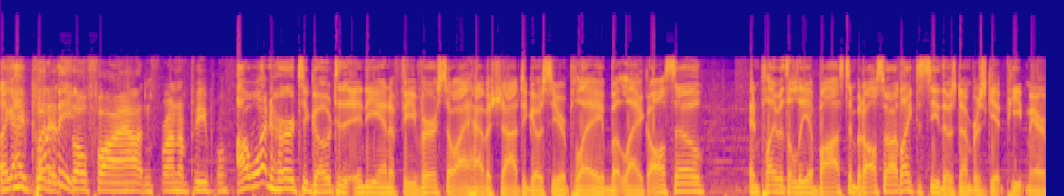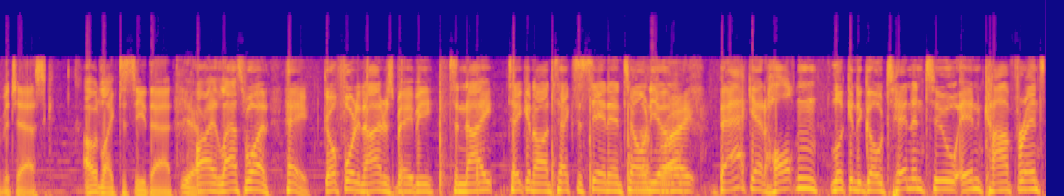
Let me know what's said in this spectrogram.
like I put it me- so far out in front of people. I want her to go to the Indiana Fever so I have a shot to go see her play, but like also and play with Aaliyah Boston, but also I'd like to see those numbers get Pete Maravich esque. I would like to see that. Yeah. All right, last one. Hey, go 49ers, baby. Tonight, taking on Texas San Antonio. Right. Back at Halton, looking to go 10 and 2 in conference,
